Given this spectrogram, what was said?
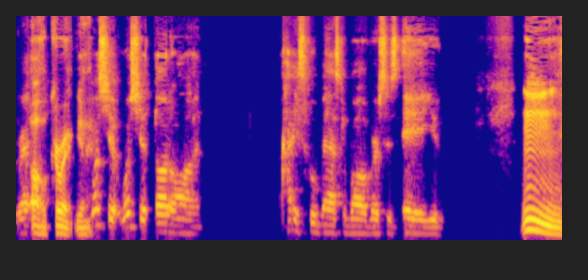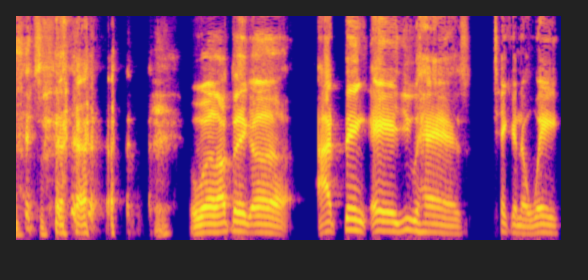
correct? Oh correct. Yeah. What's your What's your thought on high school basketball versus AAU? Mm. well, I think uh I think AAU has taken away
